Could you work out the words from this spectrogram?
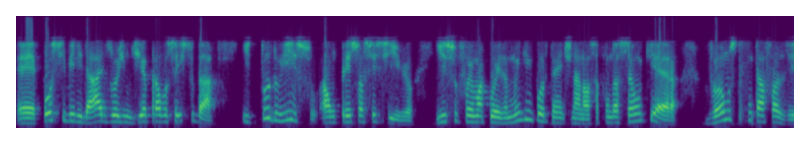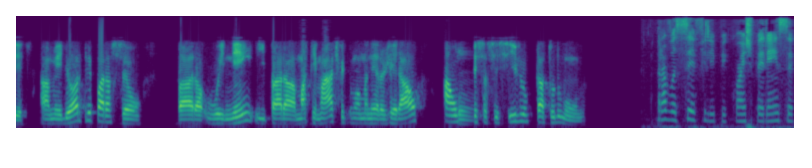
é, possibilidades hoje em dia para você estudar. E tudo isso a um preço acessível. Isso foi uma coisa muito importante na nossa fundação, que era vamos tentar fazer a melhor preparação para o Enem e para a matemática de uma maneira geral a um preço acessível para todo mundo. Para você, Felipe, com a experiência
